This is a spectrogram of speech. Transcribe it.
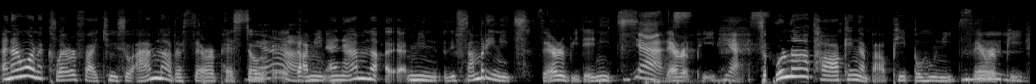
And I want to clarify too. So I'm not a therapist. So, yeah. I mean, and I'm not, I mean, if somebody needs therapy, they need yes. therapy. Yeah. So we're not talking about people who need therapy. Mm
